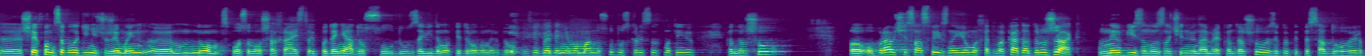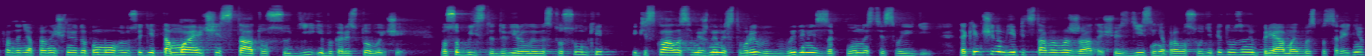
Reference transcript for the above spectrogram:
е, шляхом заволодіння чужим майном способом шахрайства і подання до суду завідомо підроблених доказів, ведення в оману суду з корисних мотивів, Кондрашов е, обрав числа своїх знайомих адвоката Дружак, необізнаного злочинною наміром Кондрашова, з якою підписав договір про надання правничної допомоги у суді та маючи статус судді і використовуючи особисті довірливі стосунки, які склалися між ними, створив видимість законності своїх дій. Таким чином, є підстави вважати, що здійснення правосуддя підозрюваним прямо і безпосередньо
